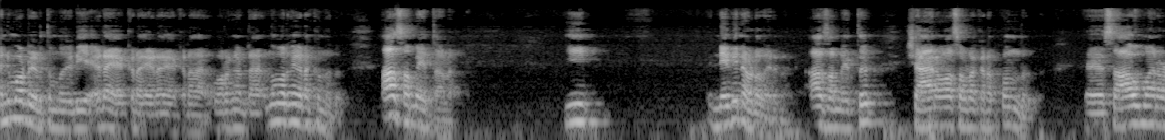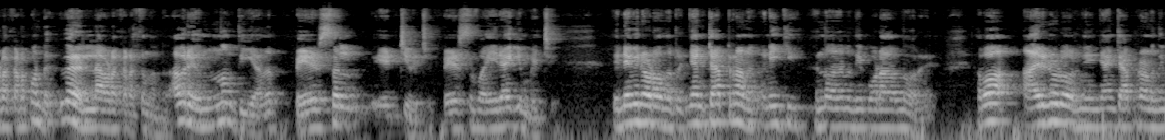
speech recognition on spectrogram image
അനുമോട്ട എടുത്തുമ്പോൾ എടി എടാ ഏക്കടാ എടാ ഏക്കടാ ഉറങ്ങണ്ട എന്ന് പറഞ്ഞ് കിടക്കുന്നത്. ആ സമയത്താണ് ഈ നെവിൻ അവിടെ വരുന്നത്. ആ സമയത്ത് ഷാനവാസ് അവിടെ കിടപ്പുണ്ട് സാവുമാൻ അവിടെ കിടപ്പുണ്ട് ഇവരെല്ലാം അവിടെ കിടക്കുന്നുണ്ട്. അവരെ ഒന്നും തീയാതെ പേഴ്സൽ ഏറ്റി വെച്ചു പേഴ്സൽ വൈരാഗ്യം വെച്ച്. നെവിനോട് വന്നിട്ട് ഞാൻ ക്യാപ്റ്റനാണ് എണീക്ക് എന്ന് പറഞ്ഞിട്ട് നീ പോടാ എന്ന് പറഞ്ഞു. അപ്പോൾ ആര്യനോട് പറഞ്ഞു ഞാൻ ക്യാപ്റ്റനാണ് നീ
